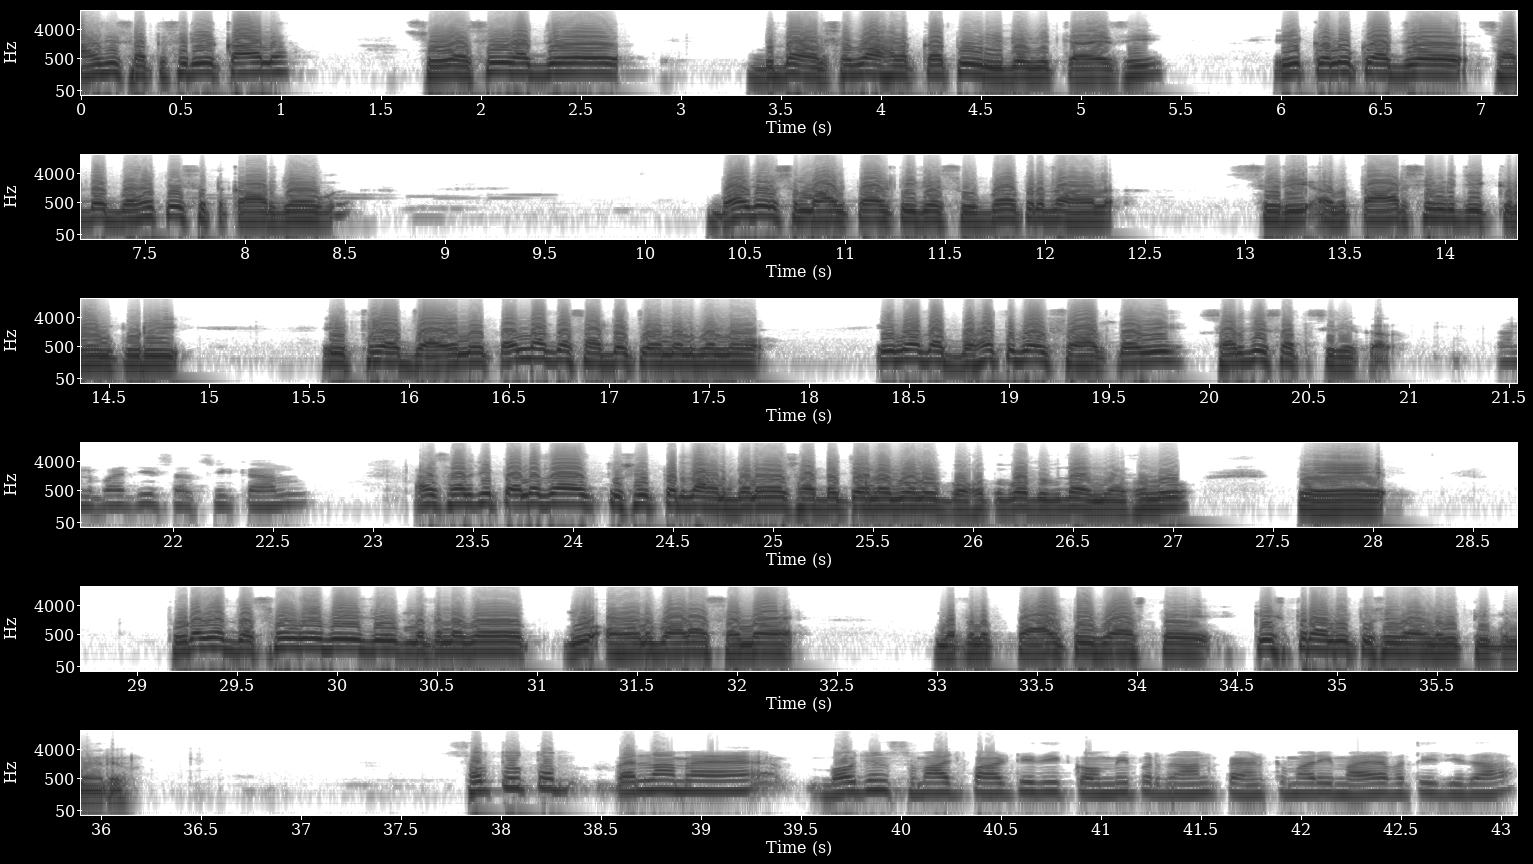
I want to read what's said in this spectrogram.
ਹਾਂਜੀ ਸਤਿ ਸ੍ਰੀ ਅਕਾਲ। ਸੋ ਅਸੀਂ ਅੱਜ ਵਿਧਾਨ ਸਭਾ ਹਲਕਾ ਧੂਰੀ ਦੇ ਵਿੱਚ ਆਏ ਸੀ। ਇਹ ਕਹੋ ਕਿ ਅੱਜ ਸਾਡੇ ਬਹੁਤ ਹੀ ਸਤਿਕਾਰਯੋਗ ਬਹੁਜਨ ਸਮਾਜ ਪਾਰਟੀ ਦੇ ਸੂਬਾ ਪ੍ਰਧਾਨ ਸ੍ਰੀ ਅਵਤਾਰ ਸਿੰਘ ਜੀ ਕਰੀਮਪੁਰੀ ਇੱਥੇ ਅੱਜ ਆਏ ਨੇ। ਪਹਿਲਾਂ ਤਾਂ ਸਾਡੇ ਚੈਨਲ ਵੱਲੋਂ ਇਹਨਾਂ ਦਾ ਬਹੁਤ ਬਹੁਤ ਸਵਾਗਤ ਹੈ ਜੀ। ਸਰ ਜੀ ਸਤਿ ਸ੍ਰੀ ਅਕਾਲ। ਧੰਨਵਾਦ ਜੀ ਸਤਿ ਸ੍ਰੀ ਅਕਾਲ। ਹਾਂ ਸਰ ਜੀ ਪਹਿਲਾਂ ਤਾਂ ਤੁਸੀਂ ਪ੍ਰਧਾਨ ਬਣੇ ਹੋ ਸਾਡੇ ਚੈਨਲ ਵੱਲੋਂ। ਬਹੁਤ ਬਹੁਤ ਵਧਾਈਆਂ ਤੁਹਾਨੂੰ। ਤੇ ਥੋੜਾ ਜਿਹਾ ਦੱਸੋਗੇ ਵੀ ਜੋ ਮਤਲਬ ਜੋ ਆਉਣ ਵਾਲਾ ਸਮਾਂ ਮਤਲਬ ਪਾਰਟੀ ਵਾਸਤੇ ਕਿਸ ਤਰ੍ਹਾਂ ਦੀ ਤੁਸੀਂ ਰਣਨੀਤੀ ਬਣਾ ਰਹੇ ਹੋ? ਸਭ ਤੋਂ ਤਾਂ ਪਹਿਲਾਂ ਮੈਂ ਬਹੁਜਨ ਸਮਾਜ ਪਾਰਟੀ ਦੀ ਕੌਮੀ ਪ੍ਰਧਾਨ ਭੈਣ ਕੁਮਾਰੀ ਮਾਇਆਵਤੀ ਜੀ ਦਾ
